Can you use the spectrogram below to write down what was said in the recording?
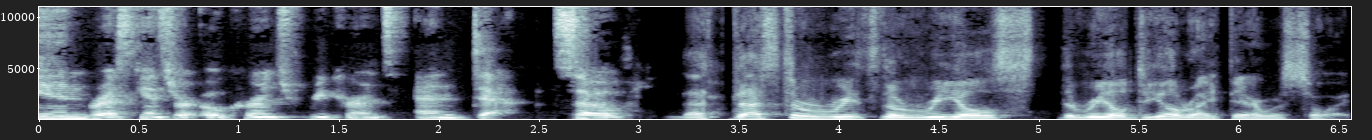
in breast cancer occurrence, recurrence, and death. So that's that's the re- the real the real deal right there with soy.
